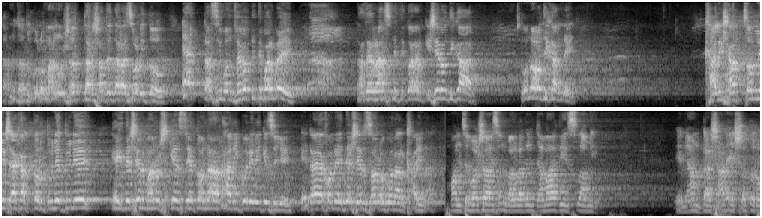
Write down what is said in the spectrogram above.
কারণ যতগুলো মানুষ হত্যার সাথে তারা জড়িত, একটা জীবন ফেরত দিতে পারবে? তাদের রাজনীতি করার কিসের অধিকার? কোনো অধিকার নেই। খালি সাতচল্লিশ, একাত্তর, তুলে তুলে এই দেশের মানুষকে চেতনা ধারী করে রেখেছিলেন এটা এখন এই দেশের জনগণ আর খায় না। মঞ্চে বসা আছেন বাংলাদেশ জামাতি ইসলামী। এই নামটা সাড়ে সতেরো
